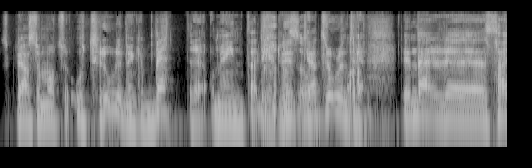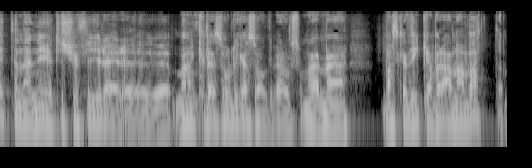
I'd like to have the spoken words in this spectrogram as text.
Skulle jag alltså mått så otroligt mycket bättre om jag inte hade gjort det? Alltså, jag tror inte wow. det. Den där eh, sajten där, Nyheter 24 är det. Man kan läsa olika saker där också. Men med, man ska dricka varannan vatten.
